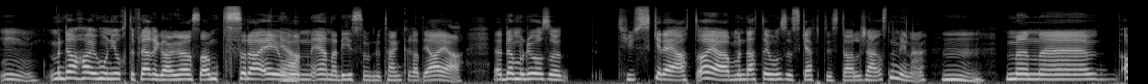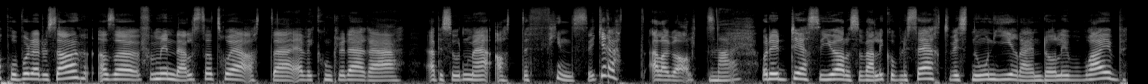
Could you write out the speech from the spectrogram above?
Mm. Men da har jo hun gjort det flere ganger, sant? så da er jo Ja. hun en av de som du tenker at ja ja. ja da må du også huske det at å ja, men dette er hun som er skeptisk til alle kjærestene mine. Mm. Men uh, apropos det du sa, altså for min del så tror jeg at uh, jeg vil konkludere episoden med at det fins ikke rett eller galt. Nei. Og det er det som gjør det så veldig komplisert. Hvis noen gir deg en dårlig vibe,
